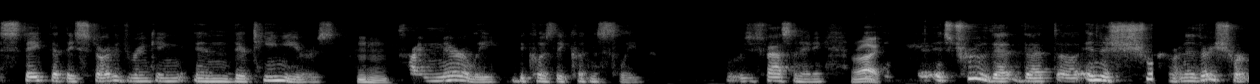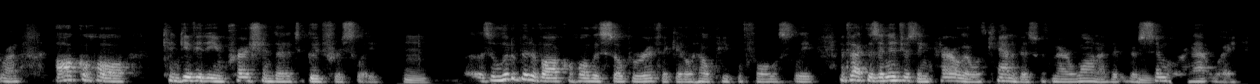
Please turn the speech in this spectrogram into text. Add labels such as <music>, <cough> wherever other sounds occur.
state that they started drinking in their teen years mm-hmm. primarily because they couldn't sleep, which is fascinating. Right. it's true that that uh, in the short run, in the very short run, alcohol can give you the impression that it's good for sleep. Mm. There's a little bit of alcohol that's soporific; it'll help people fall asleep. In fact, there's an interesting parallel with cannabis, with marijuana. They're, they're mm. similar in that way.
